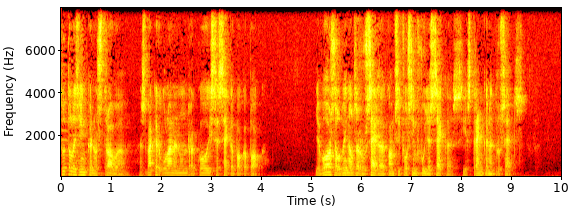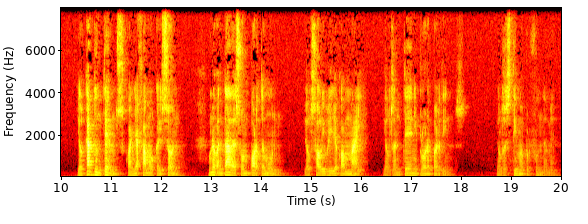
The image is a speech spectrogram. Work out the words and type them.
Tota la gent que no es troba es va cargolant en un racó i s'asseca a poc a poc. Llavors el vent els arrossega com si fossin fulles seques i es trenquen a trossets. I al cap d'un temps, quan ja fa molt que hi són, una ventada s'ho emporta amunt, i el sol hi brilla com mai, i els entén i plora per dins, i els estima profundament.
